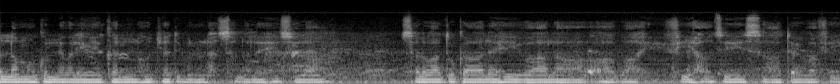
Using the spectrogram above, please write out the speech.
علم کل ولی کل حجت بن الحسن علیہ السلام صلواتک علیہ وعلا آبائی فی حاضی سات وفی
